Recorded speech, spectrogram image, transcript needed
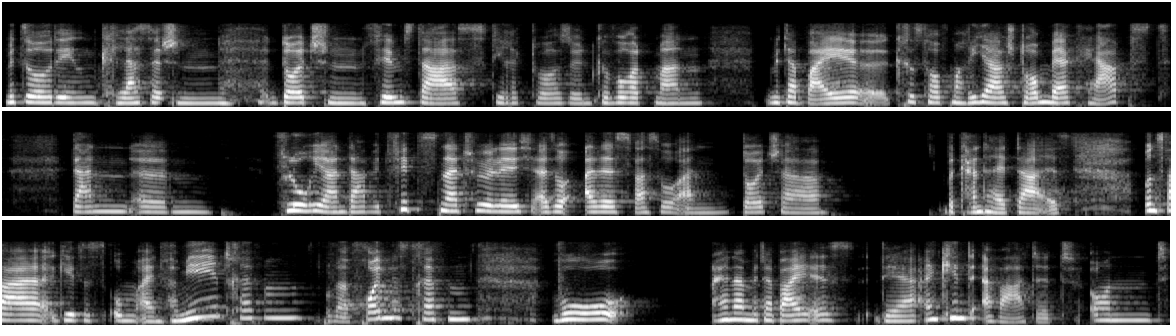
Mit so den klassischen deutschen Filmstars, Direktor Sönke Wortmann, mit dabei äh, Christoph Maria Stromberg-Herbst, dann ähm, Florian David Fitz natürlich, also alles, was so an deutscher Bekanntheit da ist. Und zwar geht es um ein Familientreffen oder Freundestreffen, wo einer mit dabei ist, der ein Kind erwartet. Und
